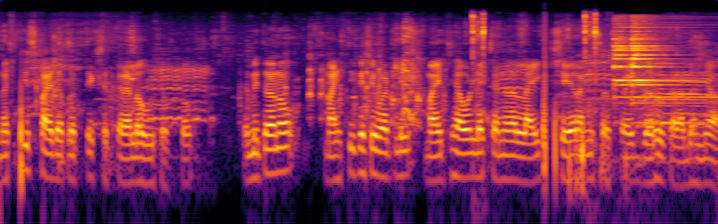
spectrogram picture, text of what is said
नक्कीच फायदा प्रत्येक शेतकऱ्याला होऊ शकतो. तर मित्रांनो माहिती कशी वाटली? माहिती आवडल्या चॅनलला लाईक शेअर आणि सबस्क्राईब जरूर करा. धन्यवाद.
